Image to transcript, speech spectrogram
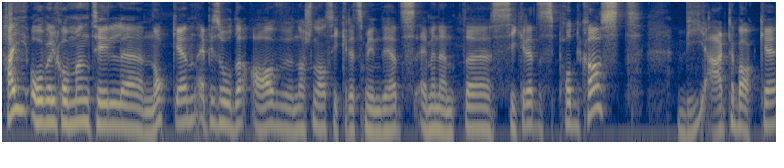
Hei og velkommen til eh, nok en episode av Nasjonal sikkerhetsmyndighets eminente sikkerhetspodkast. Vi er tilbake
